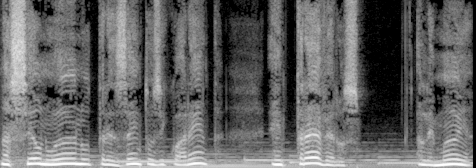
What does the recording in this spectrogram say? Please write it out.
nasceu no ano 340 em Treveros, Alemanha,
